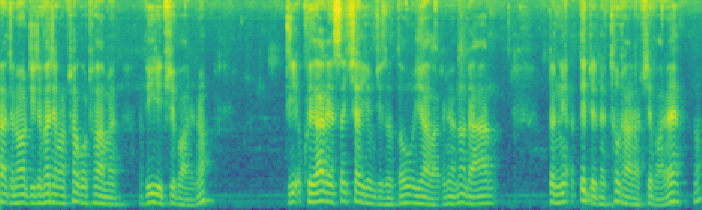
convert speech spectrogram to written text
တော့ကျွန်တော်ဒီတစ်ပတ်ထဲမှာဖြောက်ကိုထွက်ရမယ်အသီးတွေဖြစ်ပါတယ်နော် ဒီအခွေကလည်းစိတ်ချက်ယုံကြည်ဆိုသုံးလို့ရပါခင်ဗျာနော်ဒါကတနည်းအစ်စ်တွေနဲ့ထုတ်ထားတာဖြစ်ပါတယ်နော်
